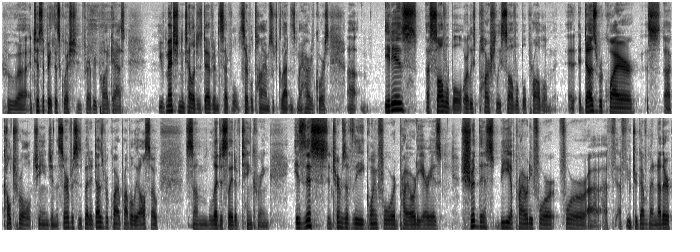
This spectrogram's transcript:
who uh, anticipate this question for every podcast. You've mentioned intelligence evidence several several times, which gladdens my heart, of course. Uh, it is a solvable, or at least partially solvable, problem. It, it does require uh, cultural change in the services, but it does require probably also some legislative tinkering. Is this, in terms of the going forward priority areas, should this be a priority for for uh, a, future government, another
